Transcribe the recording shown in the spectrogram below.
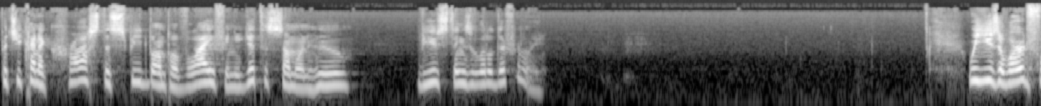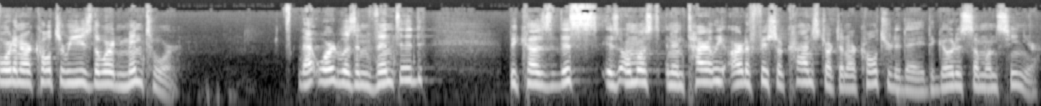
But you kind of cross the speed bump of life and you get to someone who views things a little differently. We use a word for it in our culture. We use the word mentor. That word was invented because this is almost an entirely artificial construct in our culture today to go to someone senior.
